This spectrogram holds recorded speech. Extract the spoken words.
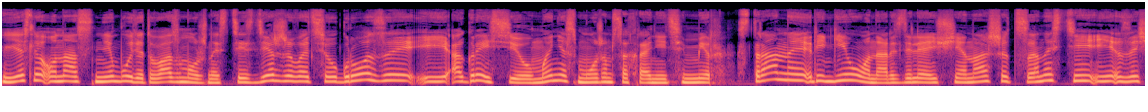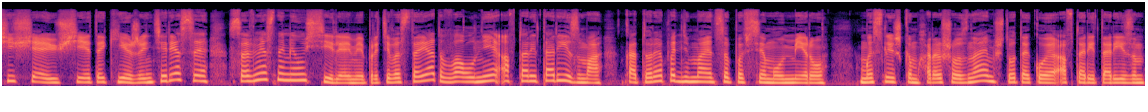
Если у нас не будет возможности сдерживать угрозы и агрессию, мы не сможем сохранить мир. Страны региона, разделяющие наши ценности и защищающие такие же интересы, совместными усилиями противостоят волне авторитаризма, которая поднимается по всему миру. Мы слишком хорошо знаем, что такое авторитаризм.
